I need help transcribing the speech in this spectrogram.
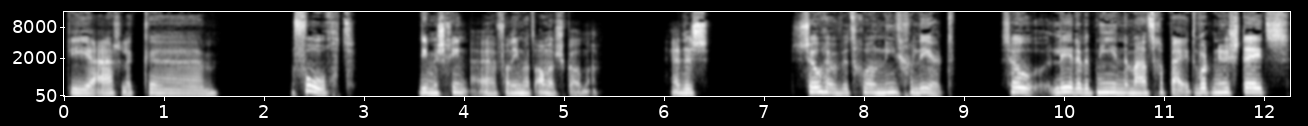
die je eigenlijk uh, volgt, die misschien uh, van iemand anders komen. Ja, dus zo hebben we het gewoon niet geleerd. Zo leren we het niet in de maatschappij. Het wordt nu steeds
